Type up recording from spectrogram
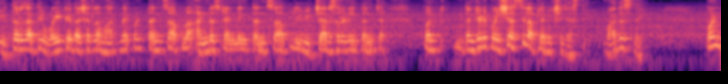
इतर जाती वाईट आहेत अशातला माहीत नाही पण त्यांचं आपलं अंडरस्टँडिंग त्यांचं आपली विचारसरणी त्यांच्या पण त्यांच्याकडे पैसे असतील आपल्यापेक्षा जास्ती. वादच नाही. पण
